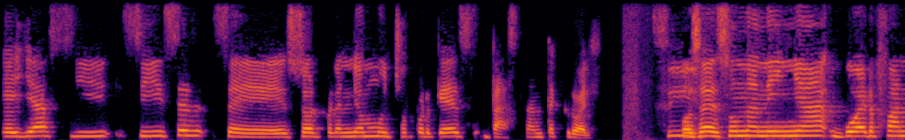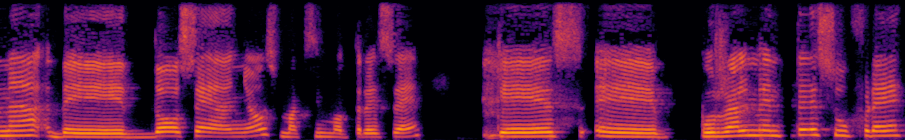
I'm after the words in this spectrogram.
ella sí, sí se, sorprendió mucho porque es bastante cruel. O sea, es una niña huérfana de 12 años, máximo 13, que es, eh, pues realmente sufre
